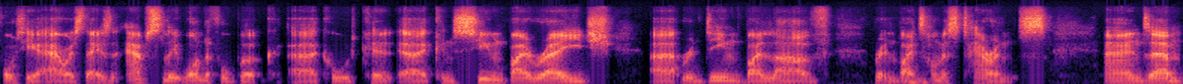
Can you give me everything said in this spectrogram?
48 hours. There is an absolute wonderful book uh, called Co- uh, Consumed by Rage, uh, Redeemed by Love, written by Thomas Tarrant. And um,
